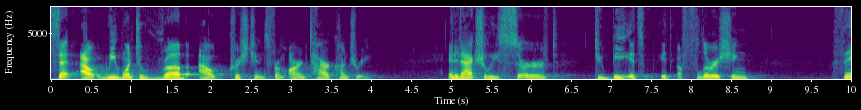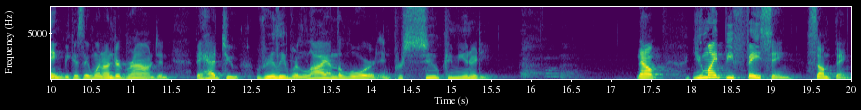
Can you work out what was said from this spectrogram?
Set out, we want to rub out Christians from our entire country. And it actually served to be its, it, a flourishing thing because they went underground and they had to really rely on the Lord and pursue community. Now, you might be facing something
